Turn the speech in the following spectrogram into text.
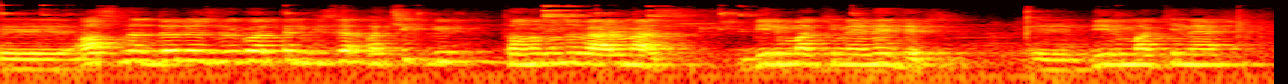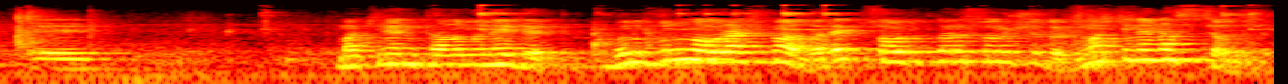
Ee, aslında Deleuze ve Guattari bize açık bir tanımını vermez. Bir makine nedir? Ee, bir makine e, makinenin tanımı nedir? Bunu, bununla uğraşmazlar. Hep sordukları soru şudur. Makine nasıl çalışır?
